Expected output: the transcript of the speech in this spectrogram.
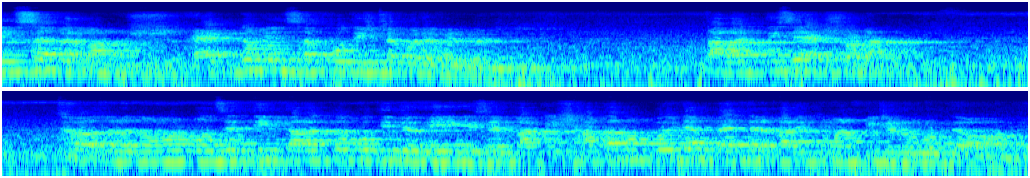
ইনসাফের মানুষ। একদম ইনসাফ প্রতিষ্ঠা করে ফেলবেন। তালাক দিছে একশোটা। হজরত অমর বলছে, তিন তালাক তো পতিত হয়ে গেছে, বাকি সাতানব্বইটা বেতের বাড়ি তোমার পিঠের উপর দেওয়া হবে।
